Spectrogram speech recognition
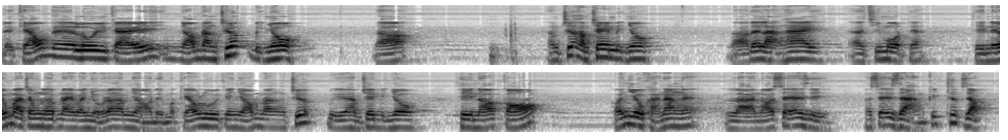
để kéo cái lui cái nhóm răng trước bị nhô. Đó. Hàm trước hàm trên bị nhô. Đó đây là hạng hai chi một nhé. Thì nếu mà trong trường hợp này mà nhổ răng hàm nhỏ để mà kéo lui cái nhóm răng trước bị hàm trên bị nhô thì nó có có nhiều khả năng ấy là nó sẽ gì? Nó sẽ giảm kích thước dọc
